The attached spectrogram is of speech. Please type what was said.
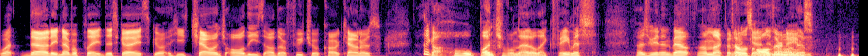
what? No, they never played. This guy's go he challenged all these other future card counters. There's like a whole bunch of them that are like famous. I was reading about. I'm not gonna Tell us all their of names. them.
